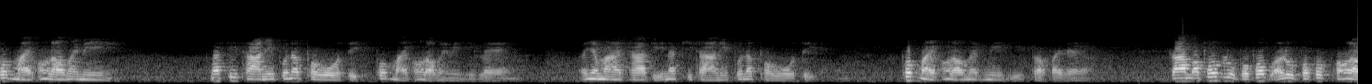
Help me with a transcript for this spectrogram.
พบใหม่ของเราไม่มีนัตติธานิพุนพโวติ พบใหม่ของเราไม่มีอีกแล้วอัญมาชาตินัตติธานิพุนพโวติ พบใหม่ของเราไม่มีอีกต่อไปแล้วการมาพบรูปประพบอรูปประพบของเรา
